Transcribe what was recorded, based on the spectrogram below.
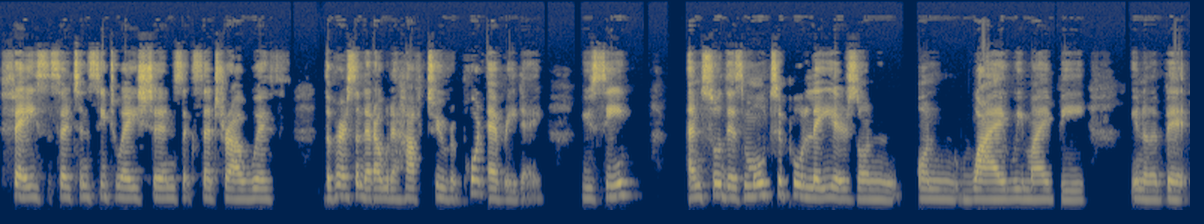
face certain situations, etc., with the person that I would have to report every day. You see, and so there's multiple layers on on why we might be, you know, a bit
